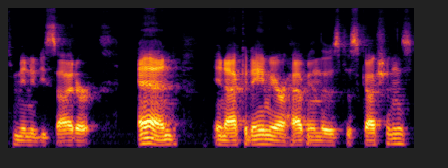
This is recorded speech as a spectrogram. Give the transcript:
community side are, and in academia are having those discussions.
